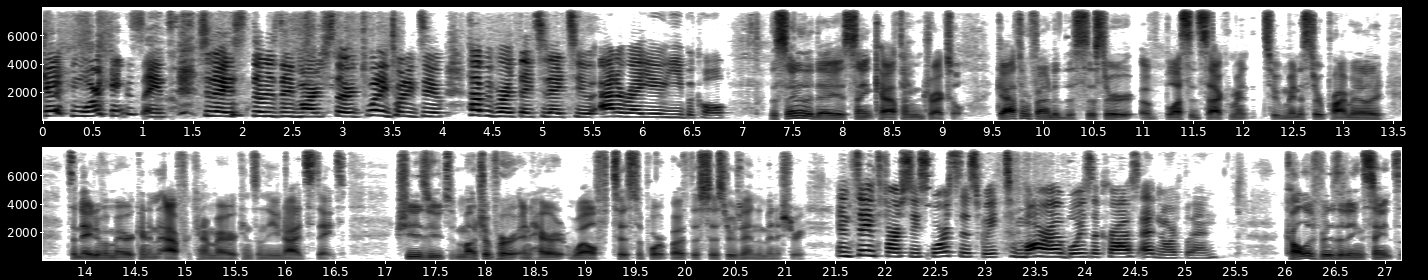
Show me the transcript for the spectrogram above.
morning, Saints. Today is Thursday, March 3rd, 2022. Happy birthday today to Adareyu Yibakol. The saint of the day is Saint Catherine Drexel. Catherine founded the Sister of Blessed Sacrament to minister primarily to Native American and African Americans in the United States. She has used much of her inherent wealth to support both the sisters and the ministry. In Saints varsity sports this week, tomorrow, boys lacrosse at Northland. College visiting Saint,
